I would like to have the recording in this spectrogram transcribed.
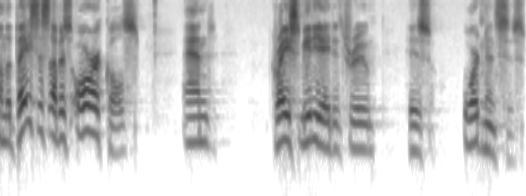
on the basis of his oracles and grace mediated through his ordinances.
